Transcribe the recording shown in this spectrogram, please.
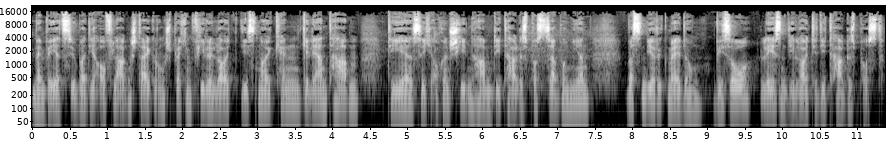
Wenn wir jetzt über die Auflagensteigerung sprechen, viele Leute, die es neu kennengelernt haben, die sich auch entschieden haben, die Tagespost zu abonnieren. Was sind die Rückmeldungen? Wieso lesen die Leute die Tagespost?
